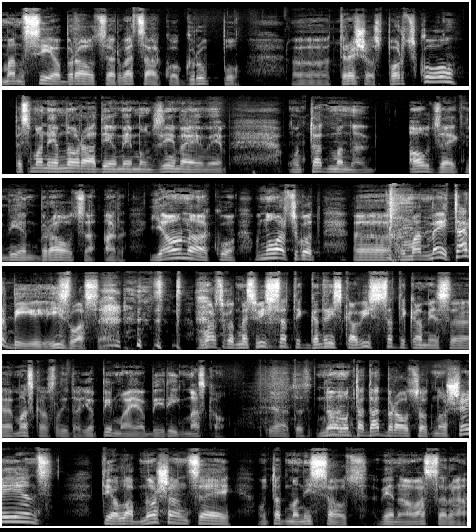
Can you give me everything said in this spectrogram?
mana sieva brauca ar vecāko grupu, uh, trešo sporta skolu, pēc maniem norādījumiem un zīmējumiem. Un tad man audzēkņi viena brauca ar jaunāko, un, nu, sakot, uh, un man meita arī bija izlasē. Un, sakot, mēs visi satikāmies, gandrīz kā visi satikāmies uh, Maskavas lido, jo pirmā jau bija Rīga Maskava. Jā, tas, tā... nu, un tad atbraucot no šejienes, tie labi nošancēja, un tad man izsauc vienā vasarā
